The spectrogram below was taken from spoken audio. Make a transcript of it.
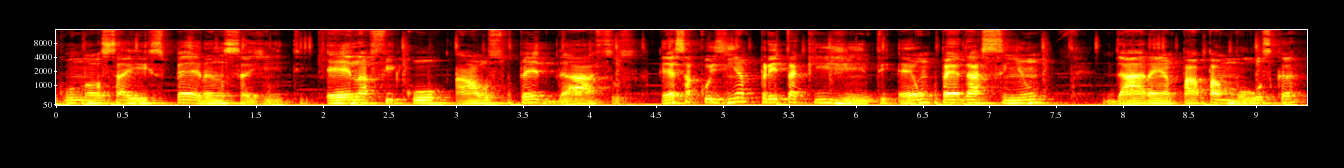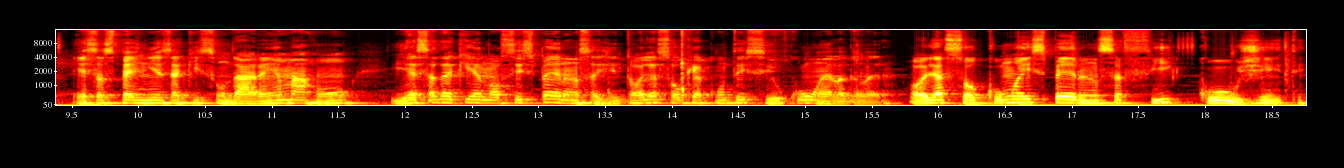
com nossa esperança, gente. Ela ficou aos pedaços. Essa coisinha preta aqui, gente, é um pedacinho da aranha papa mosca. Essas perninhas aqui são da aranha marrom. E essa daqui é a nossa esperança, gente. Olha só o que aconteceu com ela, galera. Olha só como a esperança ficou, gente.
